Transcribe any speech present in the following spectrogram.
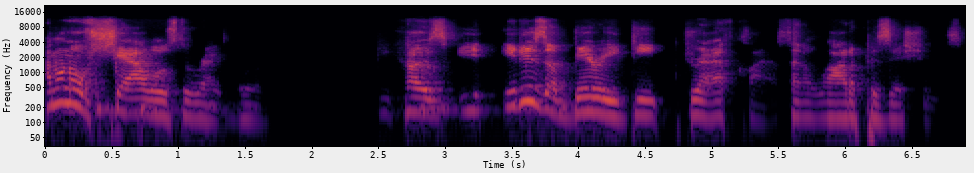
I don't know if shallow is the right word because it, it is a very deep draft class at a lot of positions.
